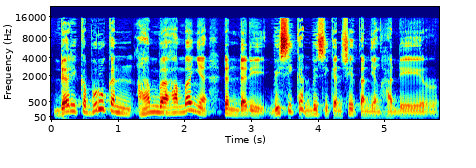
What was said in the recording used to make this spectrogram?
dari keburukan hamba-hambanya, dan dari bisikan-bisikan setan yang hadir.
